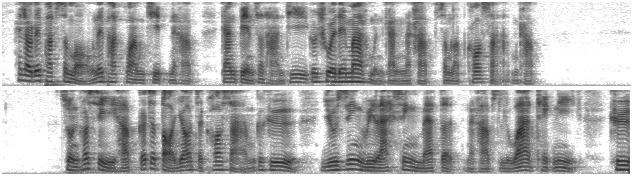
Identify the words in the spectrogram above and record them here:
ๆ ให้เราได้พักสมองได้พักความคิดนะครับ การเปลี่ยนสถานที่ก็ช่วยได้มากเหมือนกันนะครับสำหรับข้อ 3 ครับ ส่วนข้อ 4 ครับ ก็จะต่อยอดจากข้อ 3 ก็คือ using relaxing method นะครับ หรือว่าเทคนิคคือ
